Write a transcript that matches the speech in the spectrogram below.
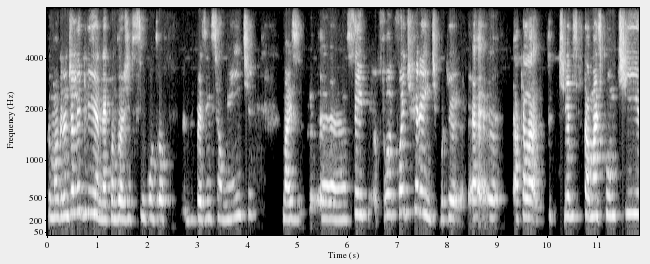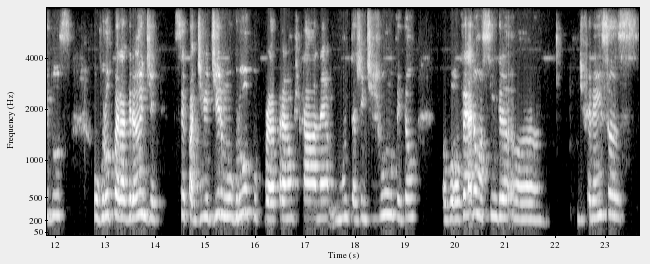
foi uma grande alegria, né, quando a gente se encontrou presencialmente, mas é, sempre foi, foi diferente porque é, aquela tivemos que ficar mais contidos, o grupo era grande, dividiram o grupo para não ficar né, muita gente junto, então houveram assim uh, diferenças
